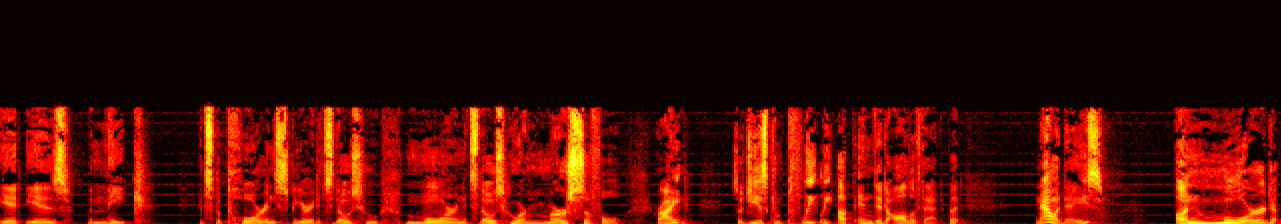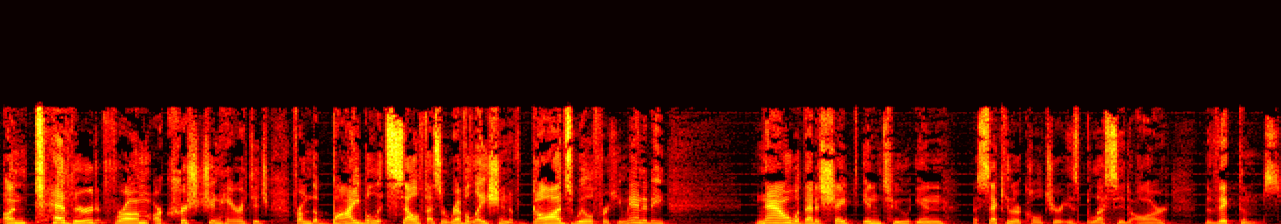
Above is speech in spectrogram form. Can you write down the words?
it is the meek. It's the poor in spirit. It's those who mourn. It's those who are merciful, right? So Jesus completely upended all of that. But nowadays, unmoored, untethered from our Christian heritage, from the Bible itself as a revelation of God's will for humanity, now what that is shaped into in a secular culture is blessed are the victims.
